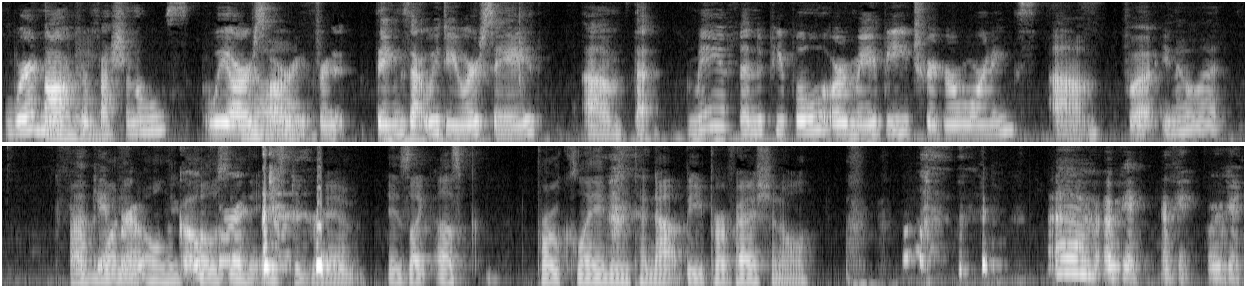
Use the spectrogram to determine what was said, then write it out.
we're not Warning. professionals. We are No. sorry for things that we do or say um, that may offend people or may be trigger warnings. Um, but you know what? Our it, one and only post on the. Instagram is like us proclaiming to not be professional. Oh, okay, okay, we're good.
